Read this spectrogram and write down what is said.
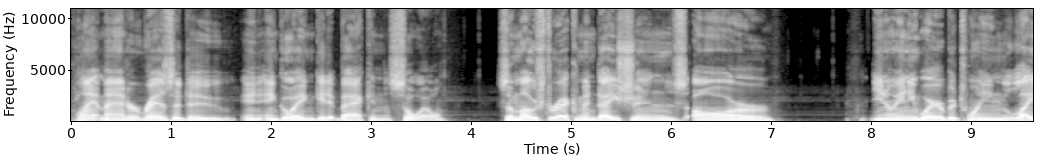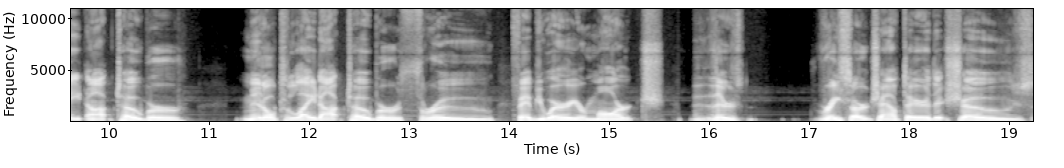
plant matter residue and, and go ahead and get it back in the soil. So, most recommendations are, you know, anywhere between late October, middle to late October through February or March. There's research out there that shows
